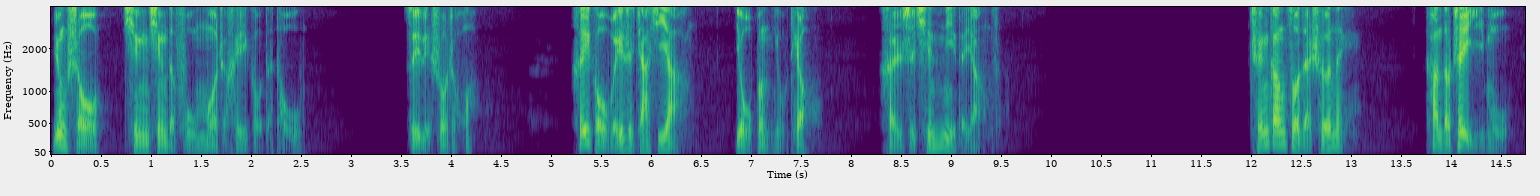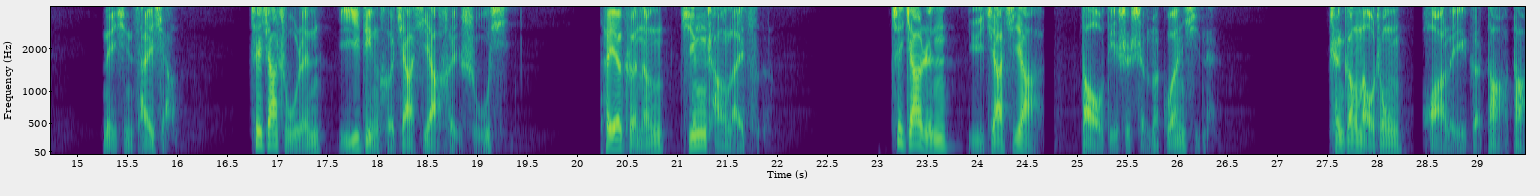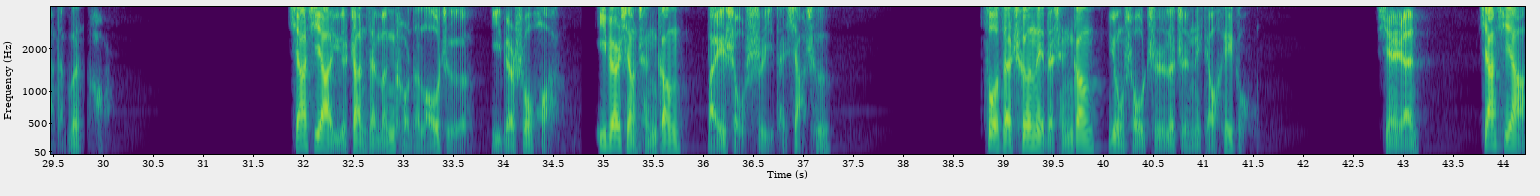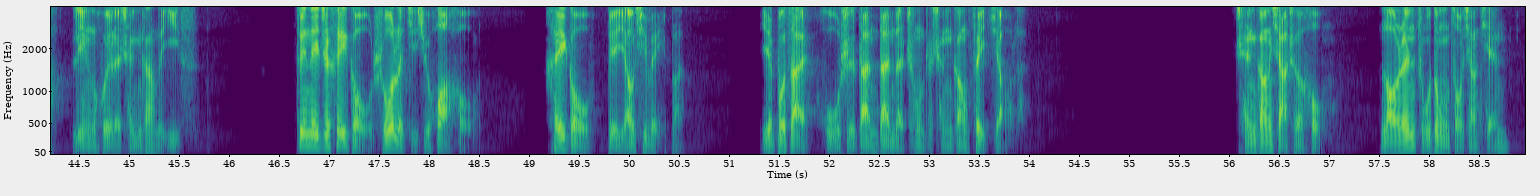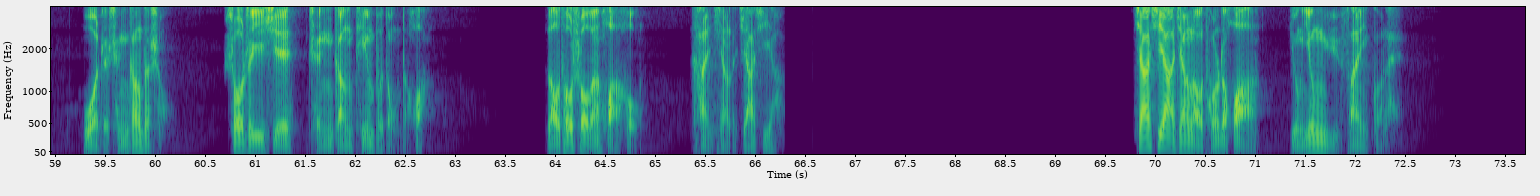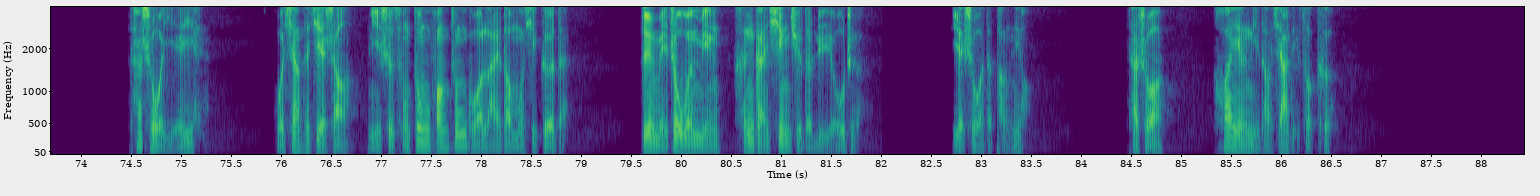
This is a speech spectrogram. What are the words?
用手轻轻地抚摸着黑狗的头，嘴里说着话。黑狗围着加西亚又蹦又跳，很是亲昵的样子。陈刚坐在车内，看到这一幕，内心猜想，这家主人一定和加西亚很熟悉。他也可能经常来此。这家人与加西亚到底是什么关系呢？陈刚脑中画了一个大大的问号。加西亚与站在门口的老者一边说话，一边向陈刚摆手示意他下车。坐在车内的陈刚用手指了指那条黑狗。显然，加西亚领会了陈刚的意思，对那只黑狗说了几句话后。黑狗便摇起尾巴，也不再虎视眈眈的冲着陈刚吠叫了。陈刚下车后，老人主动走向前，握着陈刚的手，说着一些陈刚听不懂的话。老头说完话后，看向了加西亚。加西亚将老头的话用英语翻译过来：“他是我爷爷，我向他介绍你是从东方中国来到墨西哥的。”对美洲文明很感兴趣的旅游者，也是我的朋友。他说：“欢迎你到家里做客。”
